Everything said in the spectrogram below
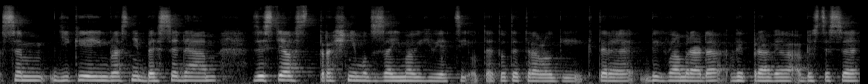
jsem díky jejím vlastně besedám zjistila strašně moc zajímavých věcí o této tetralogii, které bych vám ráda vyprávěla, abyste se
